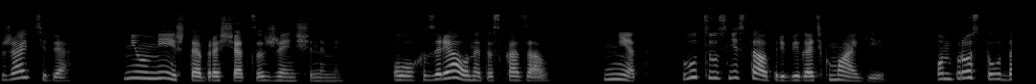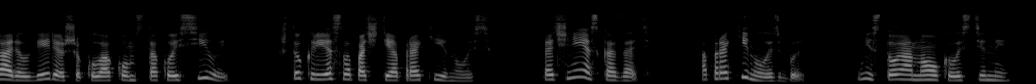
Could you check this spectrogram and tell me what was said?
Жаль тебя. Не умеешь ты обращаться с женщинами. Ох, зря он это сказал. Нет, Луциус не стал прибегать к магии. Он просто ударил Вереша кулаком с такой силой, что кресло почти опрокинулось. Точнее сказать, опрокинулось бы, не стоя оно около стены.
